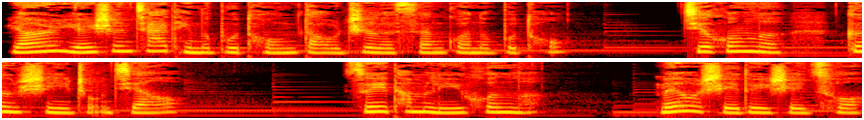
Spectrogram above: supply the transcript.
然而，原生家庭的不同导致了三观的不同，结婚了更是一种煎熬，所以他们离婚了。没有谁对谁错，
